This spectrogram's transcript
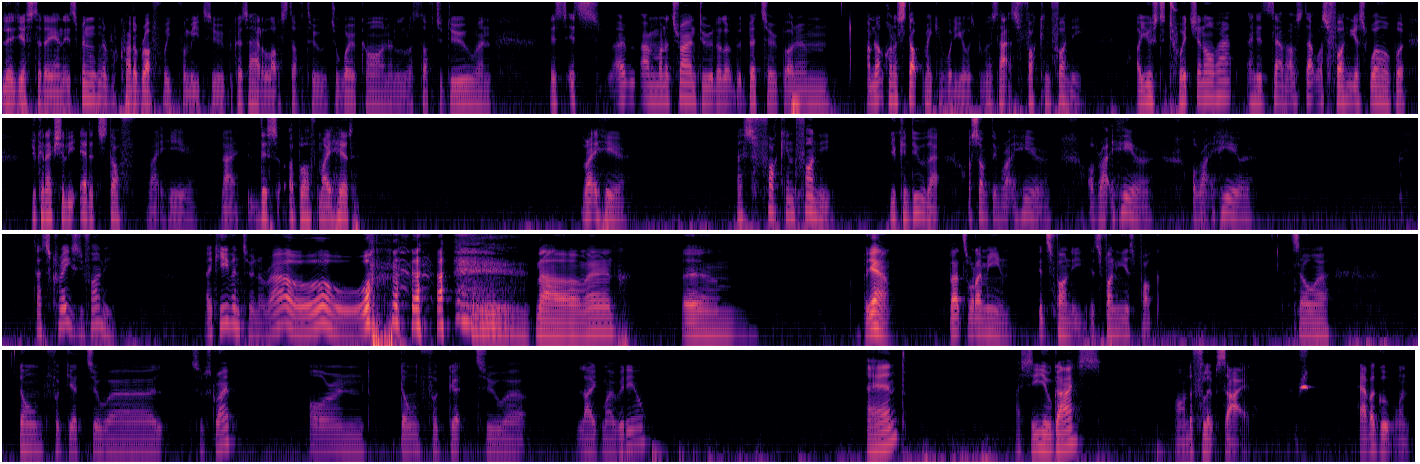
late yesterday, and it's been quite a rough week for me too because I had a lot of stuff to to work on and a lot of stuff to do, and it's it's I'm I'm gonna try and do it a little bit better, but um I'm not gonna stop making videos because that's fucking funny. I used to Twitch and all that, and it's that was that was funny as well. But you can actually edit stuff right here, like this above my head, right here. That's fucking funny. You can do that, or something right here, or right here, or right here. That's crazy funny. Like even turn around. no man. Um. But yeah, that's what I mean. It's funny. It's funny as fuck. So uh, don't forget to uh, subscribe, or and don't forget to uh, like my video. And I see you guys on the flip side. Have a good one.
